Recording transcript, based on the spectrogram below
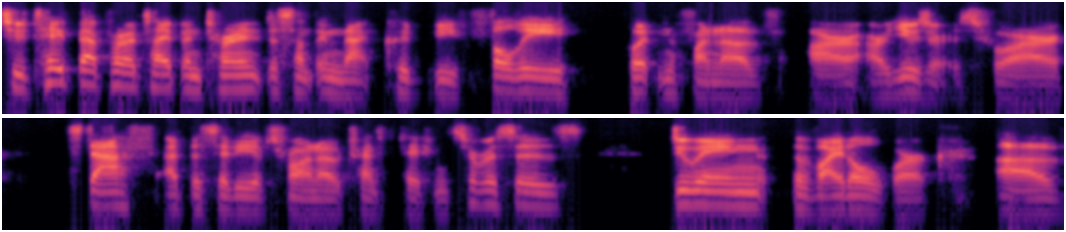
to take that prototype and turn it into something that could be fully put in front of our, our users who are staff at the City of Toronto Transportation Services, doing the vital work of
